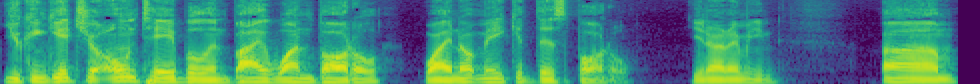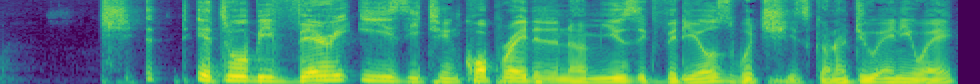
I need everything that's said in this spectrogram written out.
you can get your own table and buy one bottle. Why not make it this bottle? You know what I mean? Um, it will be very easy to incorporate it in her music videos, which she's going to do anyway.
